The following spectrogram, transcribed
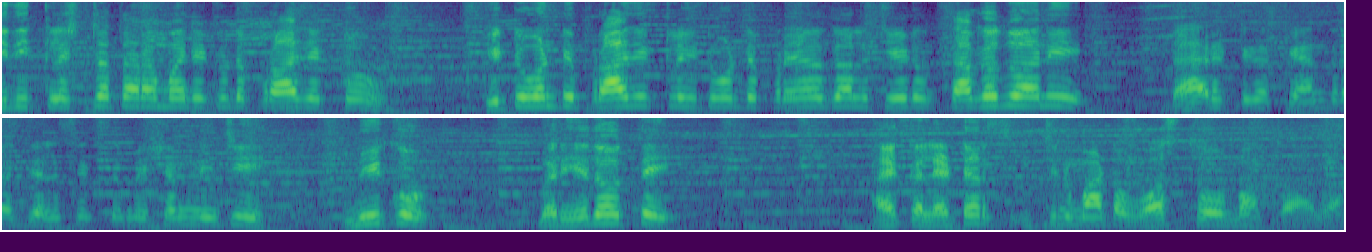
ఇది క్లిష్టతరమైనటువంటి ప్రాజెక్టు. ఇటువంటి ప్రాజెక్టులు ఇటువంటి ప్రయోగాలు చేయడం తగదు అని డైరెక్ట్గా కేంద్ర జలశక్తి మిషన్ నుంచి మీకు మరి ఏదైతే ఆ యొక్క లెటర్స్ ఇచ్చిన మాట వాస్తవమా కాదా?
